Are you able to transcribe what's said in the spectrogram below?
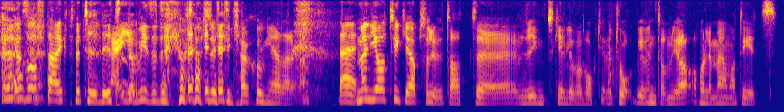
jag sa starkt för tidigt. Nej, jag vet inte, jag kanske inte kan sjunga hela. Men jag tycker absolut att eh, vi inte ska glömma bort Evert Taube. Jag vet inte om jag håller med om att det är, ett,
